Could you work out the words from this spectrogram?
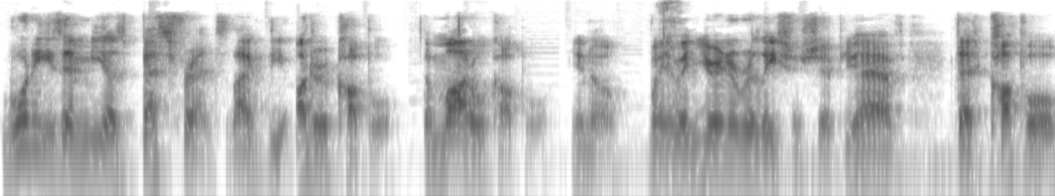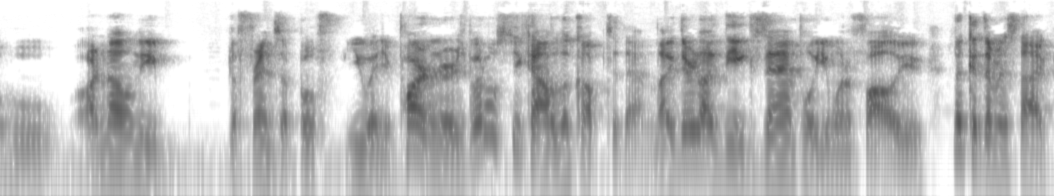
Woody's and Mia's best friends, like the other couple the model couple. You know, when yeah. when you're in a relationship, you have that couple who are not only the friends of both you and your partners, but also you kind of look up to them. Like they're like the example you want to follow. You look at them and it's like,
